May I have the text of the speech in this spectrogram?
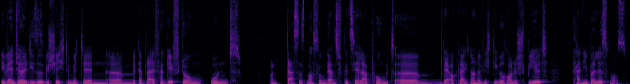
eventuell diese Geschichte mit, den, äh, mit der Bleivergiftung und und das ist noch so ein ganz spezieller Punkt, ähm, der auch gleich noch eine wichtige Rolle spielt, Kannibalismus.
